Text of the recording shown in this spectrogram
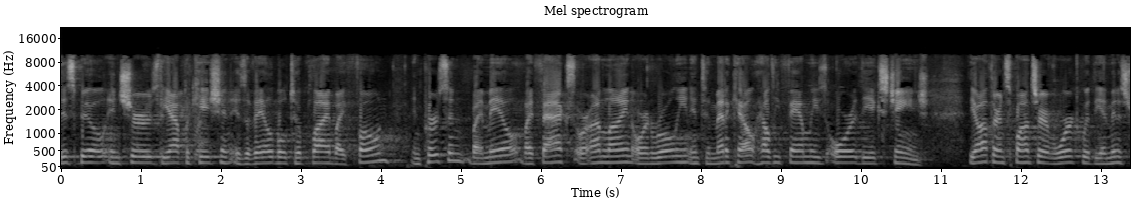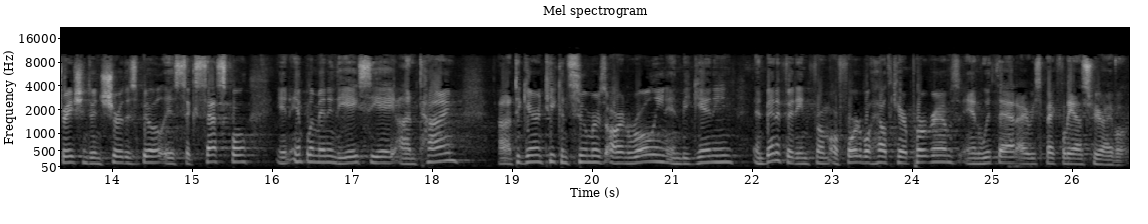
This bill ensures the application is available to apply by phone, in person, by mail, by fax, or online, or enrolling into Medi-Cal, Healthy Families, or the exchange. The author and sponsor have worked with the administration to ensure this bill is successful in implementing the ACA on time uh, to guarantee consumers are enrolling and beginning and benefiting from affordable health care programs. And with that, I respectfully ask for your aye vote.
